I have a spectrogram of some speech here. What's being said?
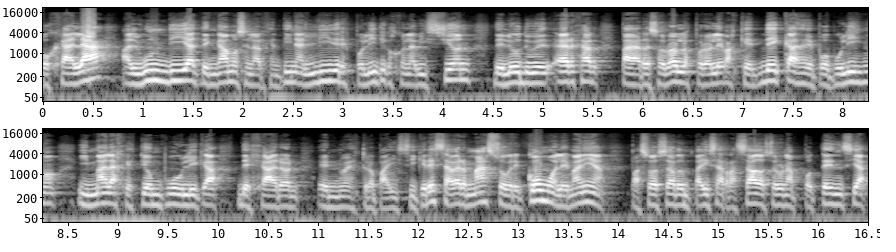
Ojalá algún día tengamos en la Argentina líderes políticos con la visión de Ludwig Erhard para resolver los problemas que décadas de populismo y mala gestión pública dejaron en nuestro país. Si querés saber más sobre cómo Alemania pasó a ser un país arrasado a ser una potencia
